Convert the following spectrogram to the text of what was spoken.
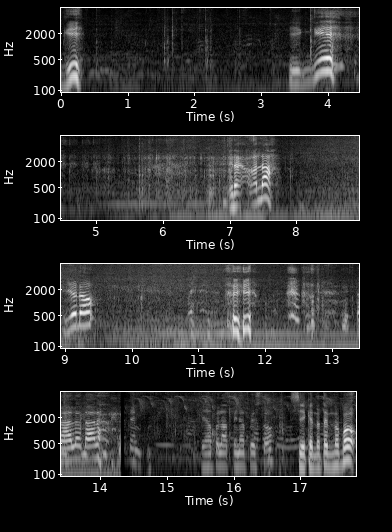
Sige. Sige. Ina, ala. Yan oh. Talo, talo. Kaya pala pinapesto. Second attempt na po.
